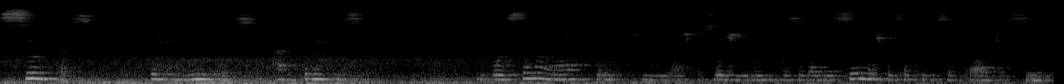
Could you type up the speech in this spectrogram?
sinta-se Permita-se, abrigue-se. Você não é aquilo que as pessoas dizem que você deve ser, mas você é o que você pode ser.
